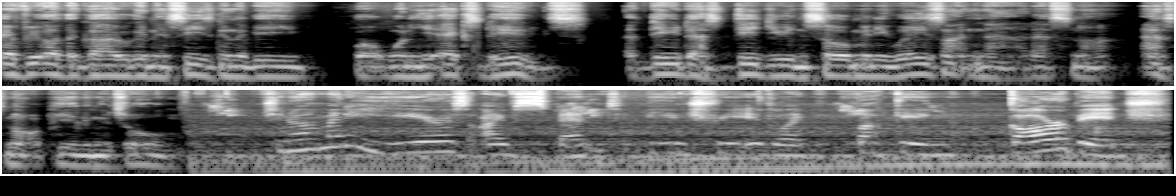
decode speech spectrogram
every other guy we're going to see is going to be, what, one of your ex dudes a dude that's did you in so many ways like nah that's not that's not appealing at all Do you know how many years I've spent being treated like fucking garbage?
